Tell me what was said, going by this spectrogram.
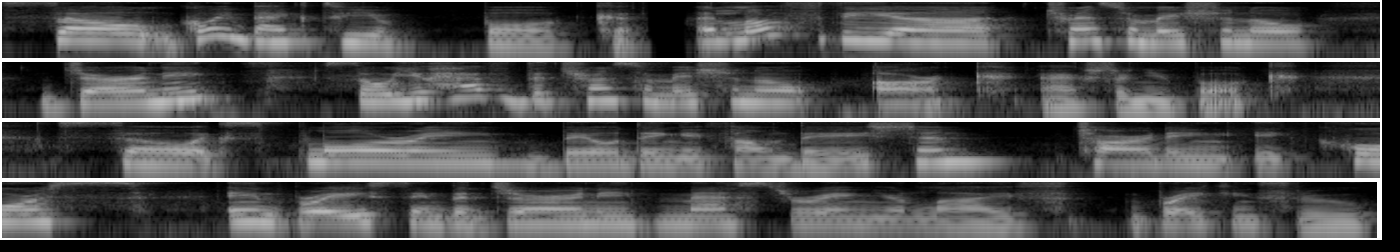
So going back to your book, I love the uh, transformational journey. So you have the transformational arc actually in your book. So, exploring, building a foundation, charting a course, embracing the journey, mastering your life, breaking through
